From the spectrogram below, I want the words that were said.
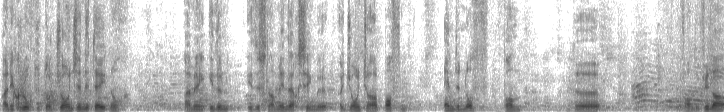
En ik rookte tot joints in de tijd nog. En mijn, ieder, iedere namiddag ging me een jointje gaan paffen in de nof van de, van de villa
